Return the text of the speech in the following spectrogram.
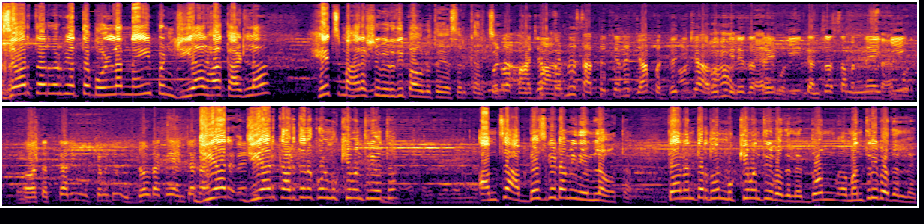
जर तर मी आता बोलणार नाही पण जी आर हा काढला हेच महाराष्ट्र विरोधी पाऊल होतं या सरकारचं. पण भाजपकडनं सातत्यानं ज्या पद्धतीचे आरोप केले जात आहेत की त्यांचं असं म्हणणं आहे की अ, तत्कालीन मुख्यमंत्री उद्धव ठाकरे यांच्या जी आर जी आर काढताना कोण मुख्यमंत्री होतं? आमचा अभ्यासगट आम्ही नेमला होता. त्यानंतर दोन मुख्यमंत्री बदललेत दोन मंत्री बदललेत.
